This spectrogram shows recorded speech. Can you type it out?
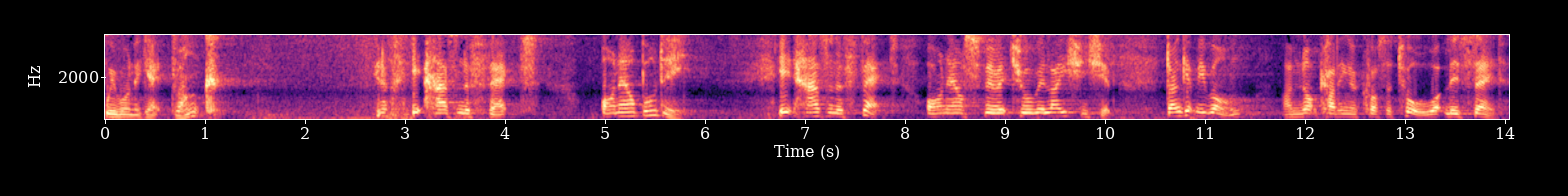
we want to get drunk, you know, it has an effect on our body. It has an effect on our spiritual relationship. Don't get me wrong, I'm not cutting across at all what Liz said.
